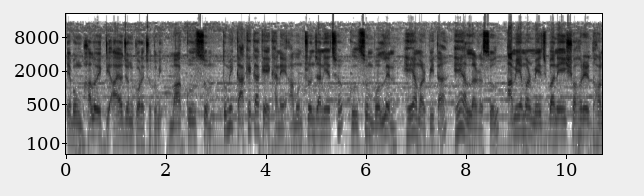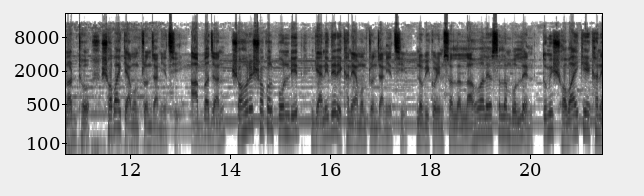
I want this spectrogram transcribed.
এবং ভালো একটি আয়োজন করেছ তুমি। মা কুলসুম, তুমি কাকে কাকে এখানে আমন্ত্রণ জানিয়েছ? কুলসুম বললেন, হে আমার পিতা, হে আল্লাহ রসুল, আমি আমার মেজবানে এই শহরের ধনাঢ্য সবাইকে আমন্ত্রণ জানিয়েছি। আব্বাজান, শহরের সকল পণ্ডিত, জ্ঞানীদের এখানে আমন্ত্রণ জানিয়েছি। নবী করিম সাল্লাহ আলাইসাল্লাম বললেন, তুমি সবাইকে এখানে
